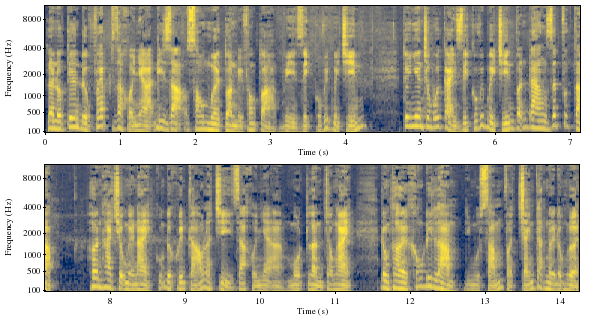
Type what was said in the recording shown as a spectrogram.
lần đầu tiên được phép ra khỏi nhà đi dạo sau 10 tuần bị phong tỏa vì dịch COVID-19. Tuy nhiên, trong bối cảnh dịch COVID-19 vẫn đang rất phức tạp, hơn 2 triệu người này cũng được khuyến cáo là chỉ ra khỏi nhà một lần trong ngày, đồng thời không đi làm, đi mua sắm và tránh các nơi đông người.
